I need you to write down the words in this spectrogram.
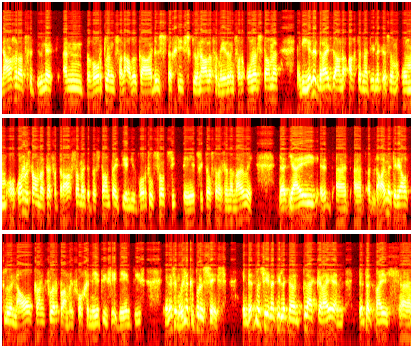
nagraads gedoen het in beworteling van avokado stiggies, klonale vermeerdering van onderstamme en die hele dryf daarna agter natuurlik is om om onderstam wat 'n verdraagsaamheid en bestandheid teen die wortelvrot siekte het, Phytophthora cinnamomum, dat jy uh, uh, uh, daai materiaal klonaal kan voortplant met vol geneties identies en dit is 'n moeilike proses. En dit moet jy natuurlik nou in plek kry en dit het my uh,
